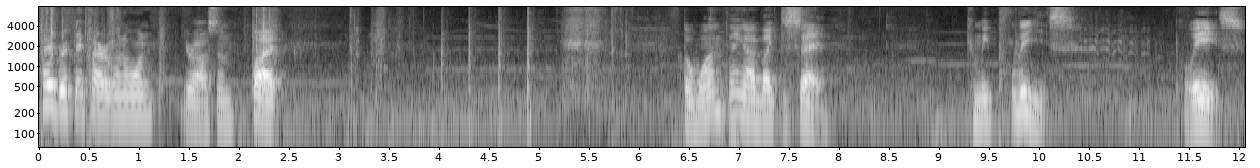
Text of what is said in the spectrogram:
Happy birthday, Pirate 101. You're awesome. But, the one thing I'd like to say, can we please, please,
